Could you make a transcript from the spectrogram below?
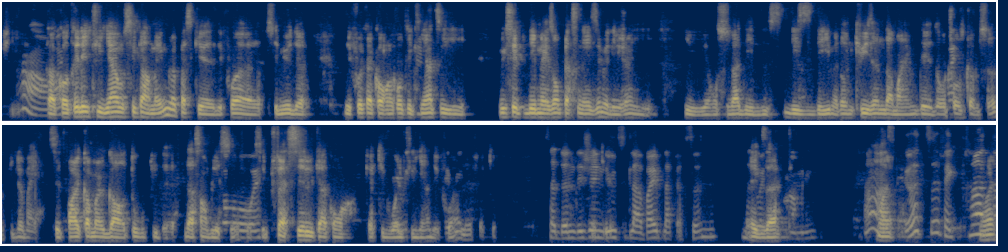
Puis ouais. rencontrer les clients aussi quand même, là, parce que des fois, c'est mieux de. Des fois, quand on rencontre les clients, ils- vu que c'est des maisons personnalisées, mais les gens, ils, ils ont souvent des, des, idées, mettons une cuisine de même, d'autres choses comme ça. Puis là, ben, c'est de faire comme un gâteau puis d'assembler ça. Oh, c'est plus facile quand, on, quand ils voient le client des fois. Là, Ça donne déjà une idée aussi de la vibe de la personne. exact. Ah, c'est hot, ça. Fait que 30 ans.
